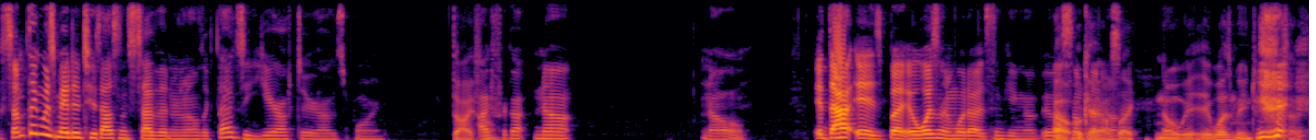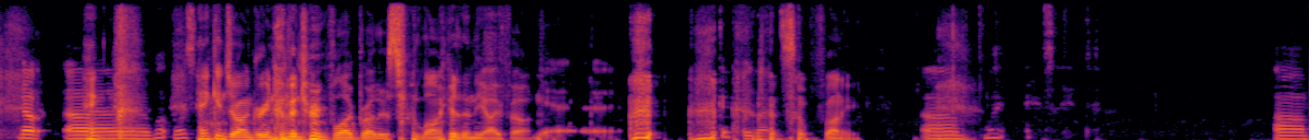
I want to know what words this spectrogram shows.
Something was made in 2007, and I was like, that's a year after I was born. The iPhone. I forgot. No. No. It, that is, but it wasn't what I was thinking of. It was Oh, okay. something I was like, no, it, it was 2007. no. Uh, Hank- what was it? Hank and John Green have been doing Vlogbrothers for longer than the iPhone. Yeah. Good for them. That's so funny. Um, what is it? Um,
